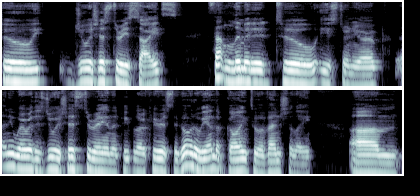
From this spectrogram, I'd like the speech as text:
to Jewish history sites, it's not limited to Eastern Europe. Anywhere where there's Jewish history and that people are curious to go to, we end up going to eventually. Um,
